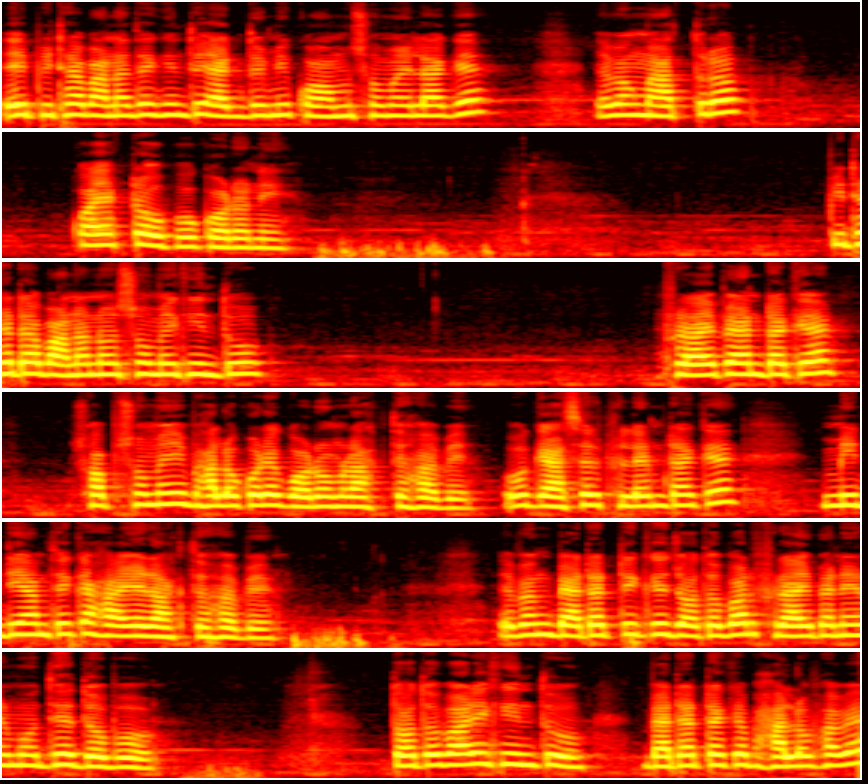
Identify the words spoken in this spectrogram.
এই পিঠা বানাতে কিন্তু একদমই কম সময় লাগে এবং মাত্র কয়েকটা উপকরণে। পিঠাটা বানানোর সময় কিন্তু ফ্রাই প্যানটাকে সবসময়ই ভালো করে গরম রাখতে হবে ও গ্যাসের ফ্লেমটাকে মিডিয়াম থেকে হাইয়ে রাখতে হবে। এবং ব্যাটারটিকে যতবার ফ্রাই প্যানের মধ্যে দেবো, ততবারই কিন্তু ব্যাটারটাকে ভালোভাবে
